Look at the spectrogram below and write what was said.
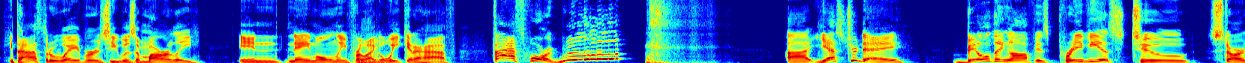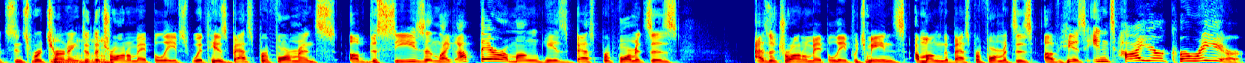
He passed through waivers. He was a Marlie in name only for like a week and a half. Fast forward. uh, yesterday, building off his previous two starts since returning to the Toronto Maple Leafs with his best performance of the season, like up there among his best performances as a Toronto Maple Leaf, which means among the best performances of his entire career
